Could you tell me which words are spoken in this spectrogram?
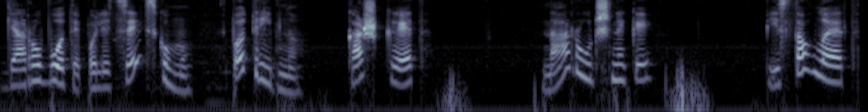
Для роботи поліцейському потрібно кашкет, наручники, пістолет,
